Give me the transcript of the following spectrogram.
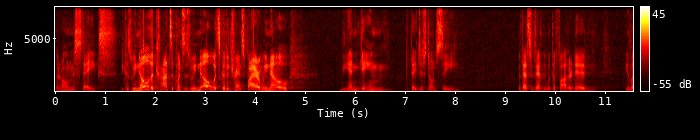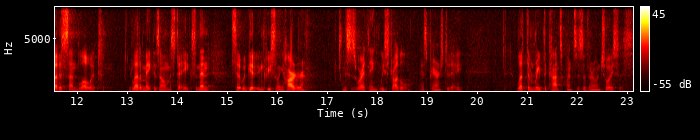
their own mistakes because we know the consequences. We know what's going to transpire. We know the end game that they just don't see. But that's exactly what the father did. He let his son blow it, he let him make his own mistakes. And then said it would get increasingly harder. And this is where I think we struggle as parents today. Let them reap the consequences of their own choices.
